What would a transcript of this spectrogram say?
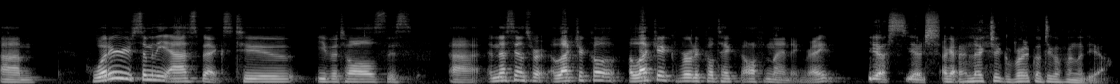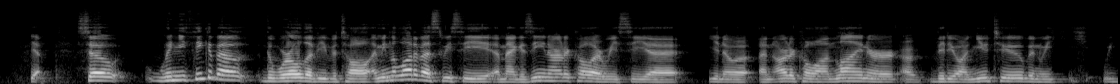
Um, what are some of the aspects to eVTOL's this? Uh, and that stands for electrical, electric vertical takeoff and landing, right? Yes, yes. Okay. Electric vertical takeoff and landing. Yeah. Yeah. So when you think about the world of eVTOL, I mean, a lot of us we see a magazine article or we see a you know a, an article online or a video on YouTube, and we we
